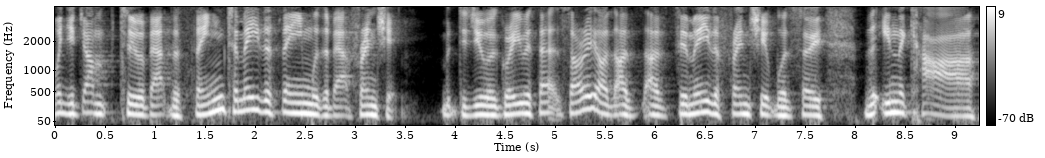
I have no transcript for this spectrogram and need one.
when you jump to about the theme, to me, the theme was about friendship. But did you agree with that? Sorry, I, I, I, for me, the friendship was so. The, in the car,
